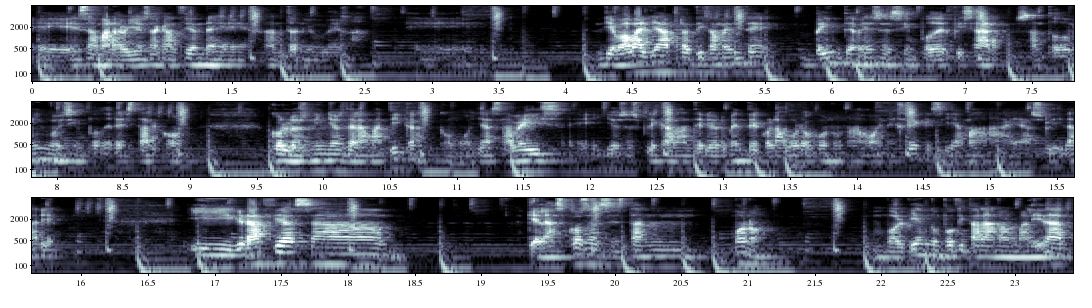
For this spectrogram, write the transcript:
Eh, esa maravillosa canción de Antonio Vega. Llevaba ya prácticamente 20 meses sin poder pisar Santo Domingo y sin poder estar con, con los niños de la Matica. Como ya sabéis, eh, yo os he explicado anteriormente, colaboro con una ONG que se llama AEA Solidaria. Y gracias a que las cosas están, bueno, volviendo un poquito a la normalidad,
